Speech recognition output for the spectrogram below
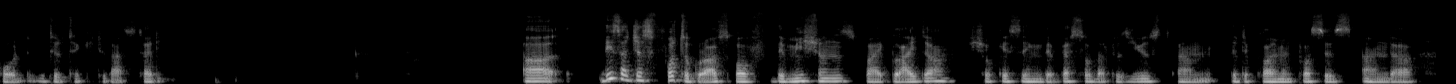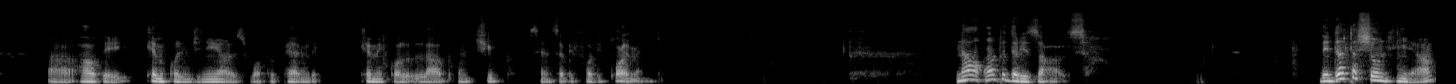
code, which will take you to that study. Uh, these are just photographs of the missions by glider, showcasing the vessel that was used, um, the deployment process, and uh, uh, how the chemical engineers were preparing the chemical lab on chip sensor before deployment. Now onto the results. The data shown here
